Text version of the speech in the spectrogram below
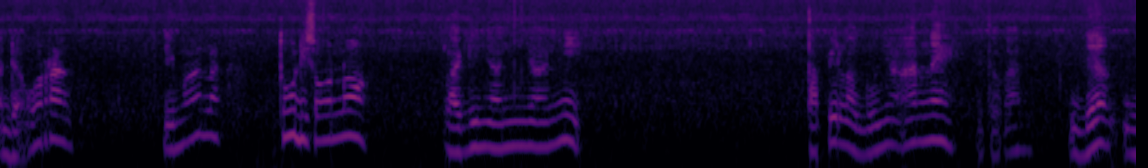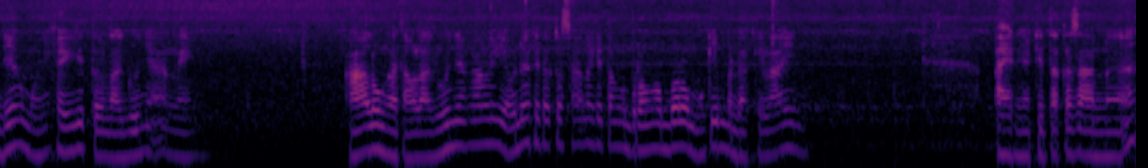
ada orang. Di mana? Tuh di sono. Lagi nyanyi nyanyi tapi lagunya aneh gitu kan. Dia dia ngomongnya kayak gitu lagunya aneh. Ah lu nggak tahu lagunya kali ya udah kita ke sana kita ngobrol-ngobrol mungkin pendaki lain. Akhirnya kita ke sana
